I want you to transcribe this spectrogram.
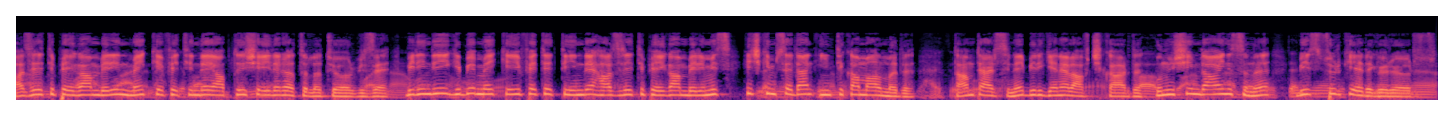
Hz. Peygamber'in Mekke fethinde yaptığı şeyleri hatırlatıyor bize. Bilindiği gibi Mekke'yi fethettiğinde Hz. Peygamberimiz hiç kimseden intikam almadı. Tam tersine bir genel af çıkardı. Bunun şimdi aynısını biz Türkiye'de görüyoruz.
